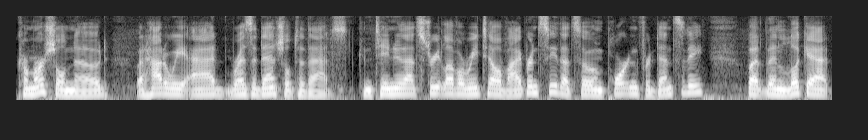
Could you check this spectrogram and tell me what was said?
commercial node. But how do we add residential to that? Continue that street level retail vibrancy that's so important for density, but then look at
